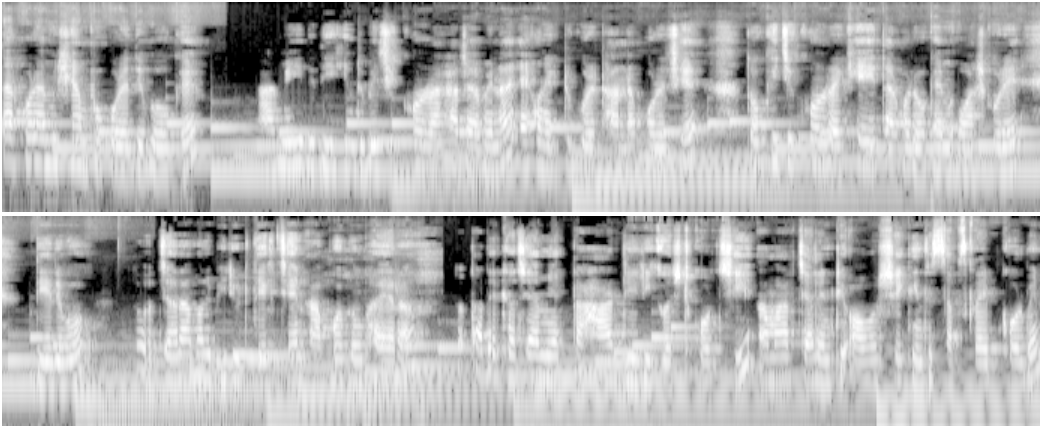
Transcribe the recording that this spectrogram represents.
তারপরে আমি শ্যাম্পু করে দেবো ওকে। আর মেহেদি দিয়ে কিন্তু বেশিক্ষণ রাখা যাবে না, এখন একটু করে ঠান্ডা পড়েছে। তো কিছুক্ষণ রেখে তারপরে ওকে আমি ওয়াশ করে দিয়ে দেবো। তো যারা আমার ভিডিওটি দেখছেন, আপু এবং ভাইয়েরা, তো তাদের কাছে আমি একটা হার্ডলি রিকোয়েস্ট করছি। আমার চ্যানেলটি অবশ্যই কিন্তু সাবস্ক্রাইব করবেন।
